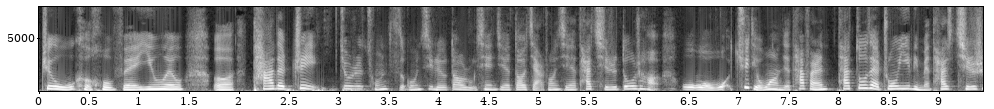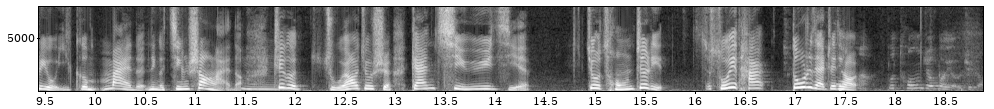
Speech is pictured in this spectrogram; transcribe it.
这个无可厚非，因为呃，他的这就是从子宫肌瘤到乳腺结到甲状腺，它其实都是好，我我我具体忘记，他反正他都在中医里面，它其实是有一个脉的那个经上来的，这个主要就是肝气郁结，就从这里，所以它都是在这条不通就会有这种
